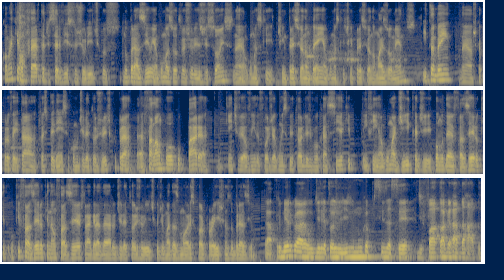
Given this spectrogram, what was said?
como é que é a oferta de serviços jurídicos no Brasil em algumas outras jurisdições jurisdições, né? Algumas que te impressionam bem, algumas que te impressionam mais ou menos. E também, né, acho que aproveitar a tua experiência como diretor jurídico para uh, eh, falar um pouco para quem estiver ouvindo for de algum escritório de advocacia que, enfim, alguma dica de como deve fazer, o que, o que fazer, o que não fazer para agradar o diretor jurídico de uma das maiores corporations do Brasil. Tá, primeiro o diretor jurídico nunca precisa ser de fato agradado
